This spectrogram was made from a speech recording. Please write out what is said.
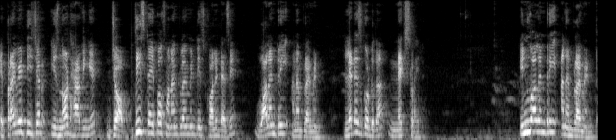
a private teacher is not having a job. This type of unemployment is called as a voluntary unemployment. Let us go to the next slide. Involuntary unemployment.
